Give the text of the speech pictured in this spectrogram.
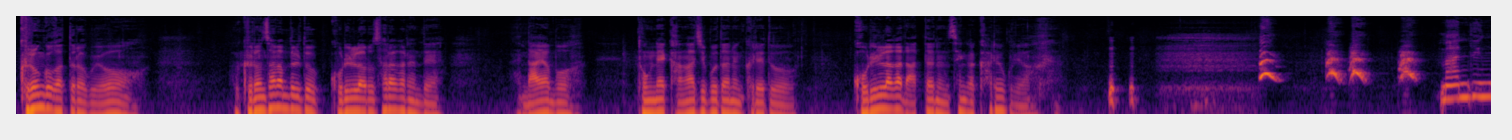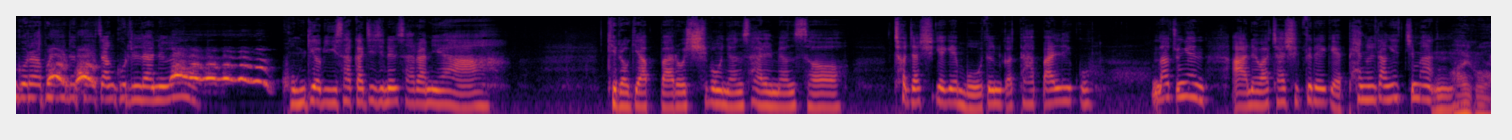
그런 것 같더라고요. 그런 사람들도 고릴라로 살아가는데 나야 뭐 동네 강아지보다는 그래도 고릴라가 낫다는 생각하려고요. 만딩고라 불리는 대장 고릴라는 공기업 이사까지 지낸 사람이야. 기러기 아빠로 15년 살면서 처자식에게 모든 것 다 빨리고 나중엔 아내와 자식들에게 팽을 당했지만 아이고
